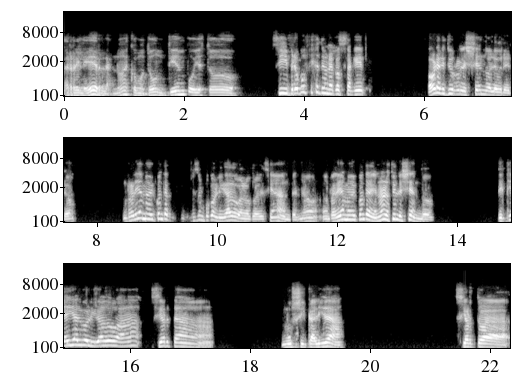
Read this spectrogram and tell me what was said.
releerlas, ¿no? Es como todo un tiempo y es todo... Sí, pero vos fíjate una cosa que ahora que estoy releyendo a Lebrero, en realidad me doy cuenta, es un poco ligado con lo que decía antes, ¿no? En realidad me doy cuenta de que no lo estoy leyendo, de que hay algo ligado a cierta musicalidad, cierta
